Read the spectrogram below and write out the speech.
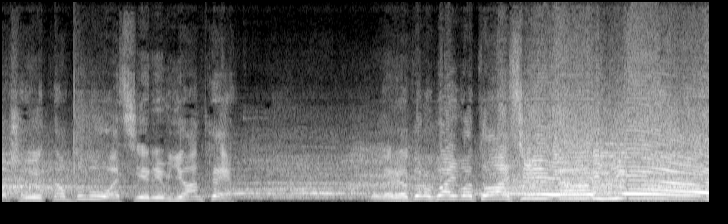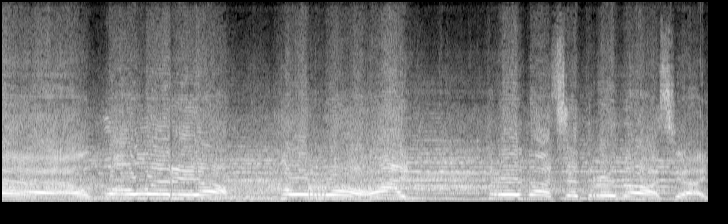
Лишують на блоці рівнянки. Валерія Дорогань в атаці. Є! Валерія Дорогань! 15-13.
